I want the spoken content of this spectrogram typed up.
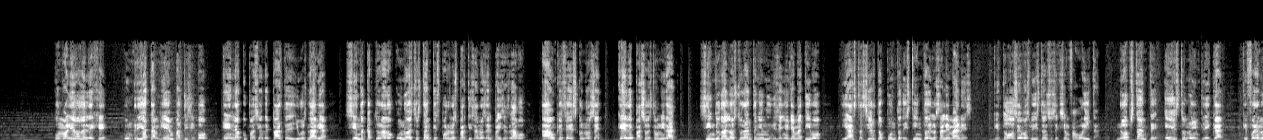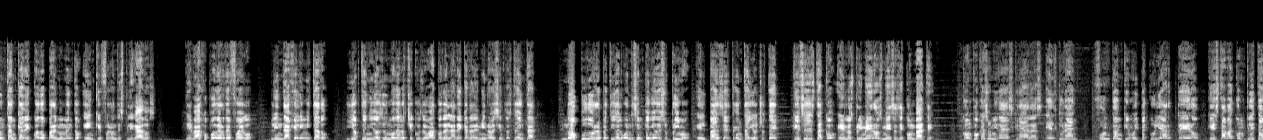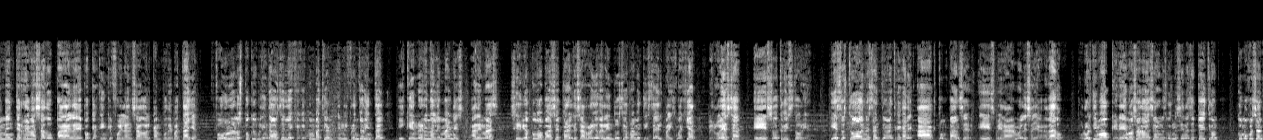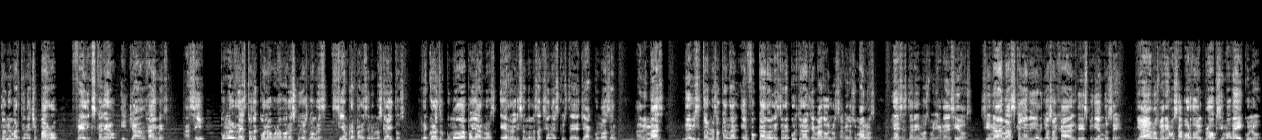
Como aliado del eje, Hungría también participó en la ocupación de parte de Yugoslavia, siendo capturado uno de estos tanques por los partisanos del país eslavo, aunque se desconoce qué le pasó a esta unidad. Sin duda los Turán tenían un diseño llamativo y hasta cierto punto distinto de los alemanes, que todos hemos visto en su sección favorita. No obstante, esto no implica que fueran un tanque adecuado para el momento en que fueron desplegados. De bajo poder de fuego, blindaje limitado y obtenidos de un modelo checoslovaco de la década de 1930, no pudo repetir el buen desempeño de su primo, el Panzer 38T, que se destacó en los primeros meses de combate. Con pocas unidades creadas, el Turán Fue un tanque muy peculiar, pero que estaba completamente rebasado para la época en que fue lanzado al campo de batalla. Fue uno de los pocos blindados del eje que combatieron en el frente oriental y que no eran alemanes. Además, sirvió como base para el desarrollo de la industria armamentista del país magiar, pero esa es otra historia. Y eso es todo en esta última entrega de Actum Panzer. Esperamos les haya agradado. Por último, queremos agradecer a los mecenas de Patreon como José Antonio Martínez Chaparro, Félix Calero y Jan Jaimes, así como el resto de colaboradores cuyos nombres siempre aparecen en los créditos. Recuerda que cómodo apoyarnos es realizando las acciones que ustedes ya conocen, además de visitar nuestro canal enfocado en la historia cultural llamado Los Saberes Humanos. Les estaremos muy agradecidos. Sin nada más que añadir, yo soy Hal, despidiéndose. Ya nos veremos a bordo del próximo vehículo.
